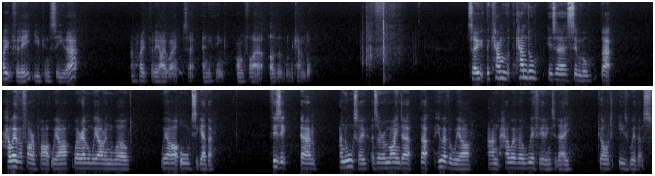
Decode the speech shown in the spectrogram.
Hopefully you can see that and hopefully I won't set anything on fire other than the candle. So the candle is a symbol that however far apart we are, wherever we are in the world, we are all together. Physic um, and also as a reminder that whoever we are and however we're feeling today, God is with us.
